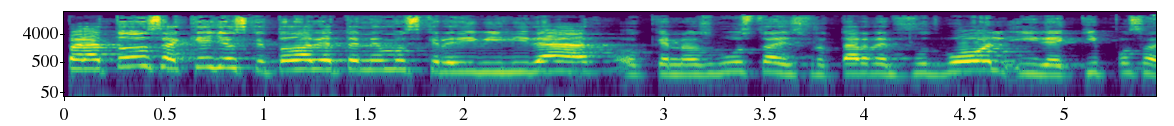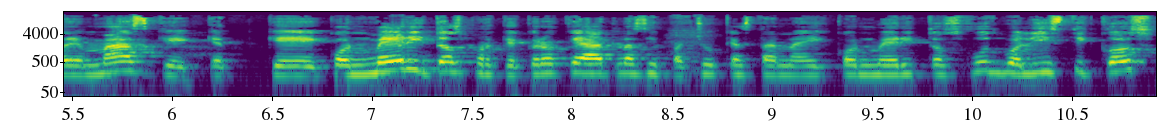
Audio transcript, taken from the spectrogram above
para todos aquellos que todavía tenemos credibilidad o que nos gusta disfrutar del fútbol y de equipos además que, que, que con méritos, porque creo que Atlas y Pachuca están ahí con méritos futbolísticos,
